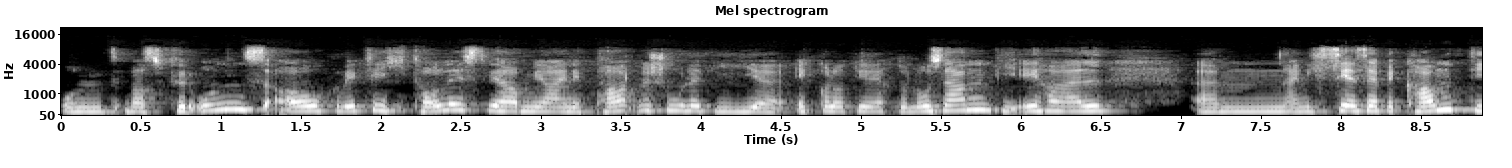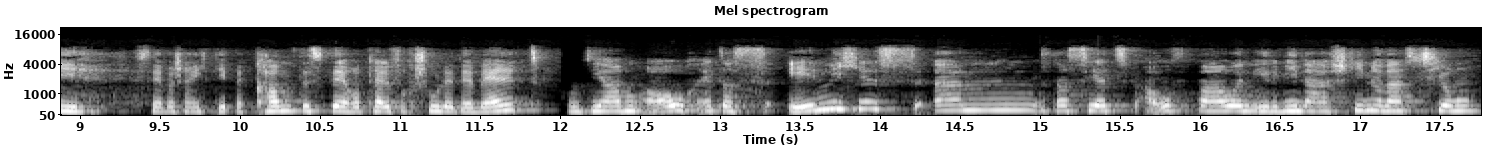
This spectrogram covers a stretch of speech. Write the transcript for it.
Und was für uns auch wirklich toll ist, wir haben ja eine Partnerschule, die École Directe de Lausanne, die EHL, ähm, eigentlich sehr, sehr bekannt, die sehr wahrscheinlich die bekannteste Hotelfachschule der Welt. Und die haben auch etwas Ähnliches, ähm, das sie jetzt aufbauen, ihre Village d'Innovation.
